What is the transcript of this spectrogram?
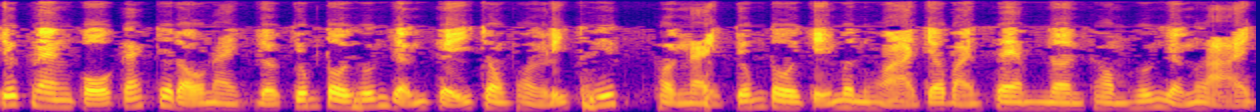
Chức năng của các chế độ này được chúng tôi hướng dẫn kỹ trong phần lý thuyết. Phần này chúng tôi chỉ minh họa cho bạn xem nên không hướng dẫn lại.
